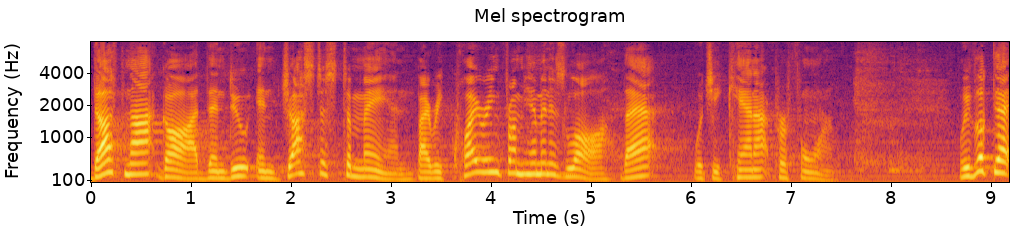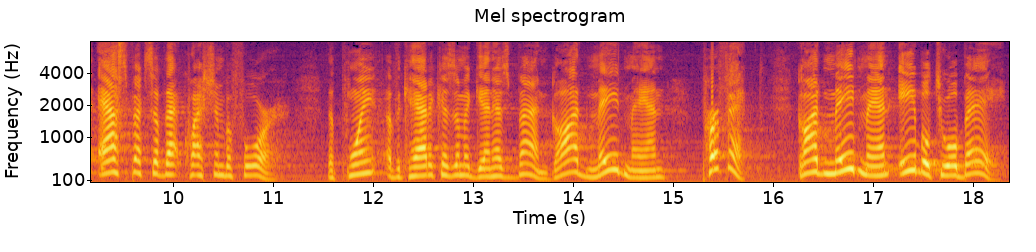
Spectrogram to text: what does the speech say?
Doth not God then do injustice to man by requiring from him in his law that which he cannot perform? We've looked at aspects of that question before. The point of the catechism again has been God made man perfect. God made man able to obey.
